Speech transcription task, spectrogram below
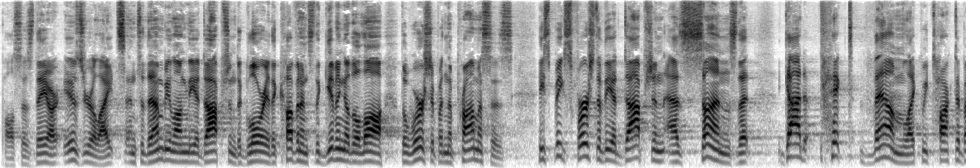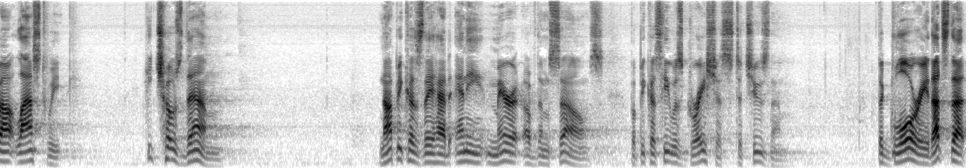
Paul says they are Israelites, and to them belong the adoption, the glory, the covenants, the giving of the law, the worship, and the promises. He speaks first of the adoption as sons, that God picked them, like we talked about last week. He chose them not because they had any merit of themselves, but because he was gracious to choose them. The glory, that's the,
